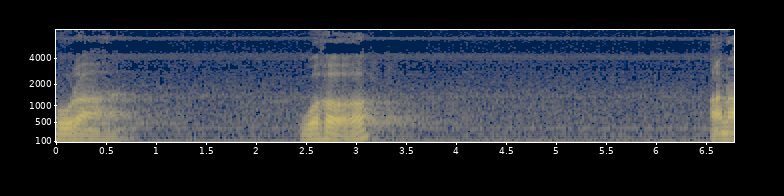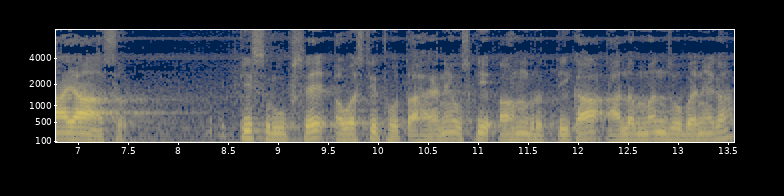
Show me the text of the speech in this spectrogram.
हो रहा है, वह अनायास किस रूप से अवस्थित होता है, यानी उसकी अहम वृत्ति का आलंबन जो बनेगा,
